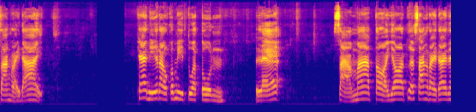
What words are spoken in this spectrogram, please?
สร้างรายได้ แค่นี้เราก็มีตัวตน และสามารถต่อยอดเพื่อสร้างรายได้ใน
